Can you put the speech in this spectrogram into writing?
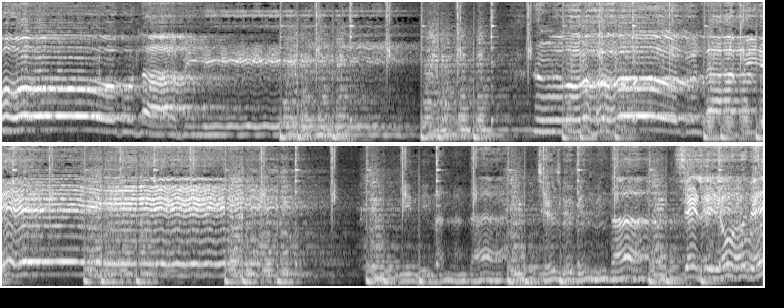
ಓ ಗುಲಾಬಿಯೇ. ಓ ಗುಲಾಬಿಯೇ. ನಿನ್ನಂದ ಚೆಲುವಿಂದ ಸೆಳೆಯೋದೇ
